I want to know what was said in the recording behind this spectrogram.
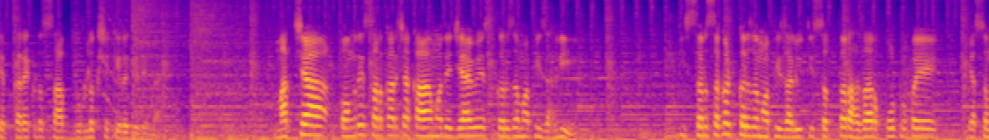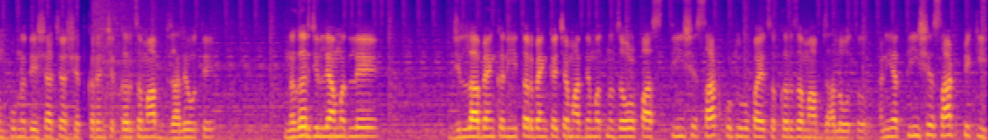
शेतकऱ्याकडं साफ दुर्लक्ष केलं गेलेलं आहे. मागच्या काँग्रेस सरकारच्या काळामध्ये ज्यावेळेस कर्जमाफी झाली ती सरसकट कर्जमाफी झाली होती सत्तर हजार कोटी रुपये या संपूर्ण देशाच्या शेतकऱ्यांचे कर्ज माफ झाले होते. नगर जिल्ह्यामधले जिल्हा बँक आणि इतर बँकेच्या माध्यमातून जवळपास तीनशे साठ कोटी रुपयाचं कर्ज माफ झालं होतं. आणि या तीनशे साठपैकी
